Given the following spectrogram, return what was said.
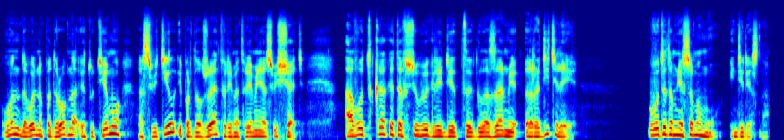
он довольно подробно эту тему осветил и продолжает время от времени освещать. А вот как это все выглядит глазами родителей, вот это мне самому интересно.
